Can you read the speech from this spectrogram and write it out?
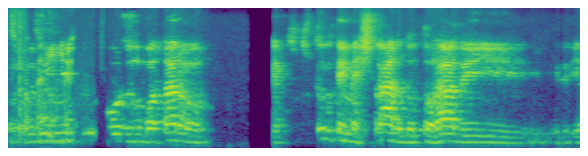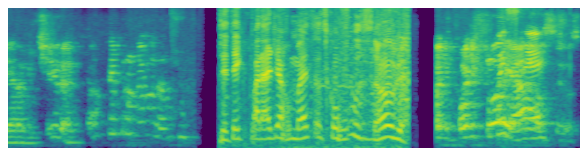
Os meninos do Pouso não botaram é, que, que tudo tem mestrado, doutorado e, e era mentira? Então não tem problema, não. Você tem que parar de arrumar essas confusão, velho. Pode, pode florear é. os seus.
